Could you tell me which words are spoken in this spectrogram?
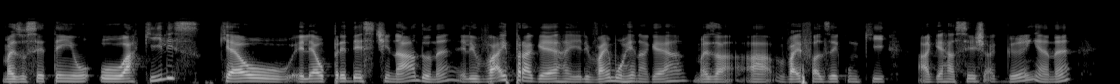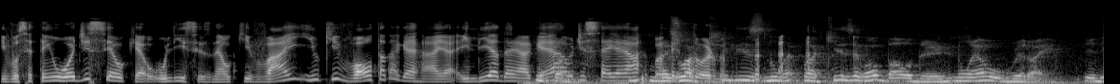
Mas você tem o, o Aquiles, que é o ele é o predestinado, né? Ele vai para a guerra e ele vai morrer na guerra, mas a, a, vai fazer com que a guerra seja ganha, né? E você tem o Odisseu, que é o Ulisses, né? O que vai e o que volta da guerra. A Ilíada é a guerra, então, a Odisseia é a, mas o retorno. O Aquiles, não é, o Aquiles é igual o Balder, ele não é o herói. Ele,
